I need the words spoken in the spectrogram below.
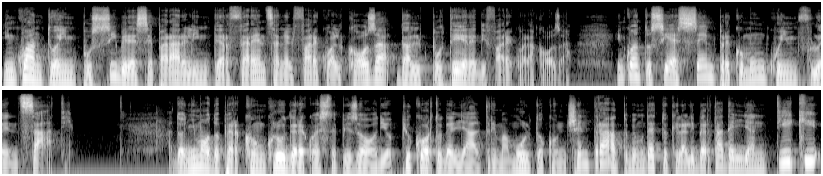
in quanto è impossibile separare l'interferenza nel fare qualcosa dal potere di fare quella cosa, in quanto si è sempre comunque influenzati. Ad ogni modo, per concludere questo episodio, più corto degli altri ma molto concentrato, abbiamo detto che la libertà degli antichi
